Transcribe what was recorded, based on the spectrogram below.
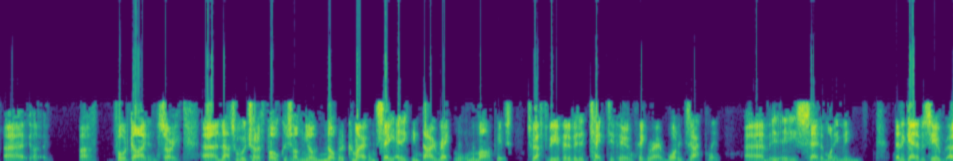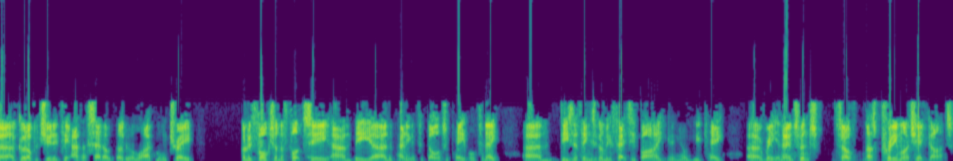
uh, uh, forward guidance, sorry. Uh, and that's what we're trying to focus on. You know, not going to come out and say anything directly in the markets. So we have to be a bit of a detective here and figure out what exactly um, is said and what it means. Then again, if we see a, a good opportunity, as I said, I'll, I'll, do a live money trade. Going to be focused on the FTSE and the uh, and the penny against the dollar for cable today. Um, these are things that are going to be affected by you know UK uh, rate announcements. So that's pretty much it, guys.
